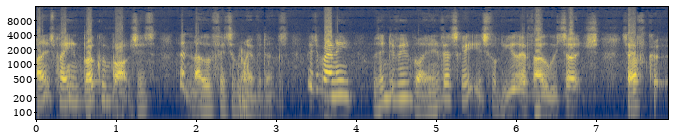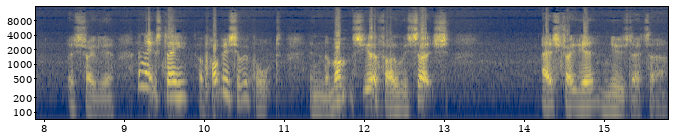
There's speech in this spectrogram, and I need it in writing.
unexplained broken branches had no physical evidence. Mr. Branny was interviewed by investigators for the UFO Research South Australia, and next day I published a report in the month's UFO Research Australia newsletter.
